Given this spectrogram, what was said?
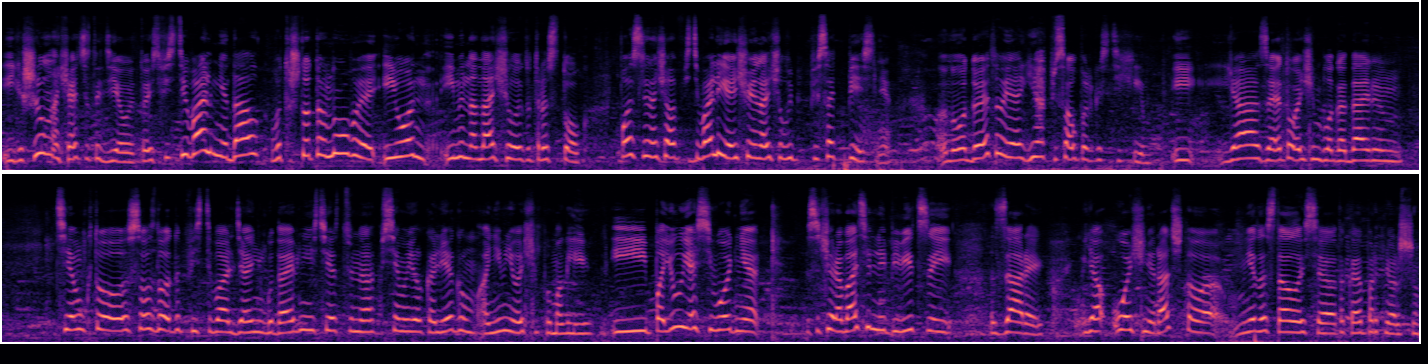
и решил начать это делать. То есть фестиваль мне дал вот что-то новое, и он именно начал этот росток. После начала фестиваля я еще и начал писать песни. Но до этого я, я писал только стихи. И я за это очень благодарен тем, кто создал этот фестиваль, Диане Гудаевне, естественно, всем ее коллегам, они мне очень помогли. И пою я сегодня с очаровательной певицей Зарой. Я очень рад, что мне досталась э, такая партнерша.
